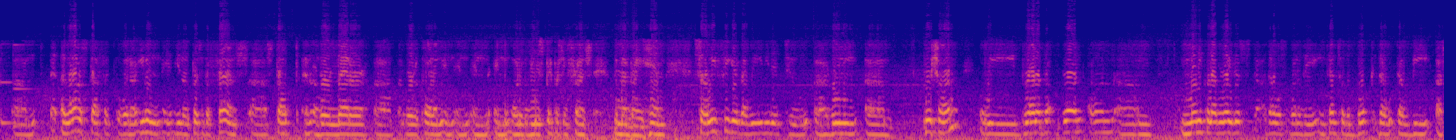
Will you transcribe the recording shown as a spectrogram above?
um, a, lot of stuff. When even you know, President of France uh, stopped and wrote a letter, uh, wrote a column in, in, in, one of the newspapers in France, remembering him. So we figured that we needed to uh, really um, push on. We brought, about, brought on um, many collaborators. That was one of the intents of the book. That, that would be as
